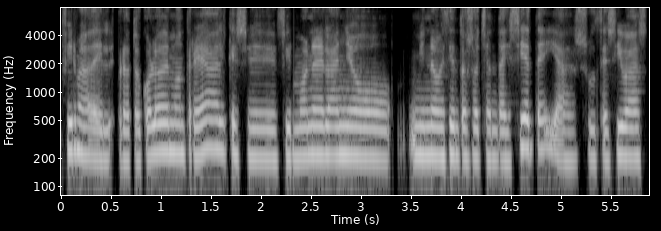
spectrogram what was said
firma del Protocolo de Montreal, que se firmó en el año 1987 y a sucesivas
